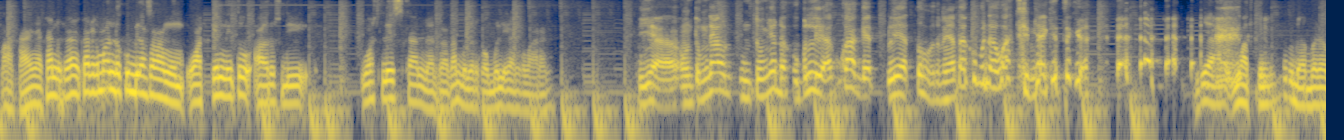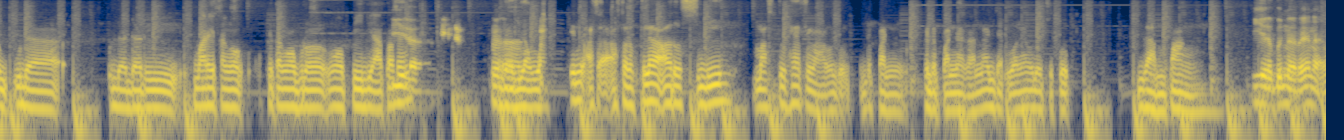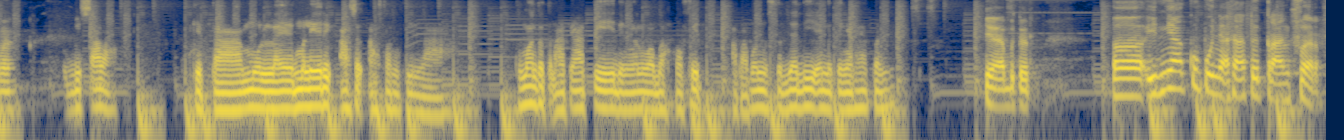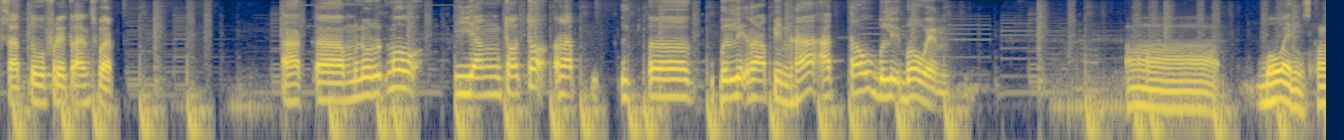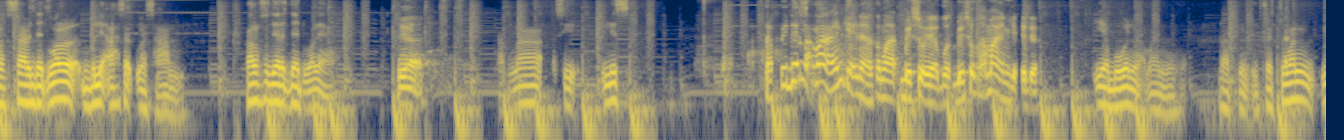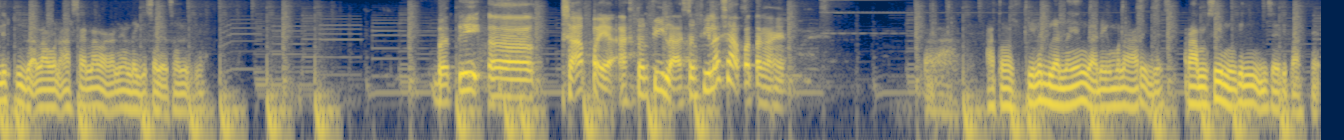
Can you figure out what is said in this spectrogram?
Makanya kan, kan kan kemarin udah aku bilang sama Watkin itu harus di watchlist kan dan ternyata bener kau beli kan kemarin. Iya, untungnya untungnya udah aku beli. Aku kaget lihat tuh, ternyata aku punya Watkin ya gitu kan. Iya, Watkin itu udah bener udah udah dari kemarin kita, ngo- kita ngobrol ngopi di atas kan, Iya. udah bilang Watkin As- Aston Villa harus di must to have lah untuk depan ke depannya karena jadwalnya udah cukup gampang. Iya benar enak Mas. Bisa lah kita mulai melirik aset Aston Villa. Cuman tetap hati-hati dengan wabah Covid. Apa pun bisa terjadi, anything can happen. Iya betul. Eh ini aku punya satu transfer, satu free transfer. Ah, eh, menurutmu yang cocok rap eh, beli Rapinha atau beli Bowen? eh Bowen kalau secara jadwal beli aset West Ham. Kalau secara jadwal ya, Ya. karena si Lis Tapi dia nggak main kayaknya kema- besok ya, buat besok nggak main kayaknya iya Bowen nggak main. Rapin cuman Lis juga lawan Arsenal kan yang lagi solid-solidnya. Berarti eh, siapa ya? Aston Villa. Aston Villa siapa tengahnya? Ah, atau Villa gelandangnya nggak ada yang menarik guys. Ramsey mungkin bisa dipakai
